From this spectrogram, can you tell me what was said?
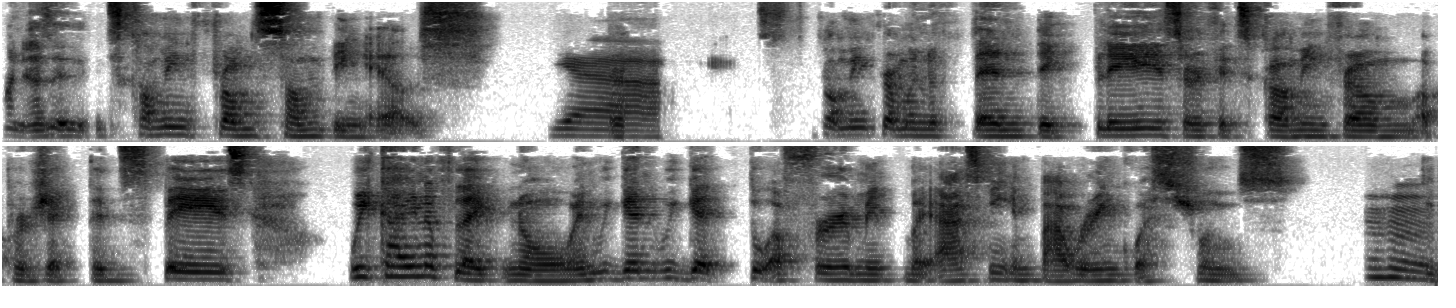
when it's coming from something else. Or Yeah. it's coming from an authentic place or if it's coming from a projected space. We kind of like know and we get we get to affirm it by asking empowering questions. Mm-hmm.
